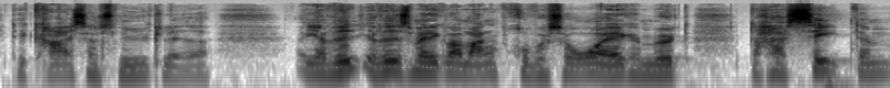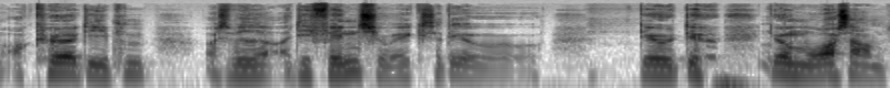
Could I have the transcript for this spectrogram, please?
det er Kreisers nye klæder. Og jeg ved, jeg ved simpelthen ikke, hvor mange professorer jeg ikke har mødt, der har set dem og kørt i dem osv., og de findes jo ikke, så det er jo, det er jo, det, er, det er jo morsomt.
